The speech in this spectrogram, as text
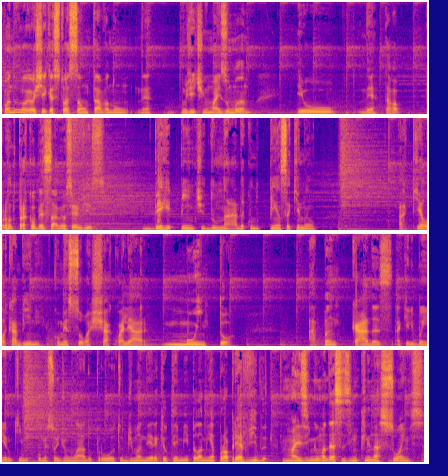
Quando eu achei que a situação estava num, né, num jeitinho mais humano, eu, né, tava pronto para começar meu serviço de repente, do nada, quando pensa que não, aquela cabine começou a chacoalhar muito. A pancadas, aquele banheiro químico começou de um lado para o outro de maneira que eu temi pela minha própria vida. Mas em uma dessas inclinações,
